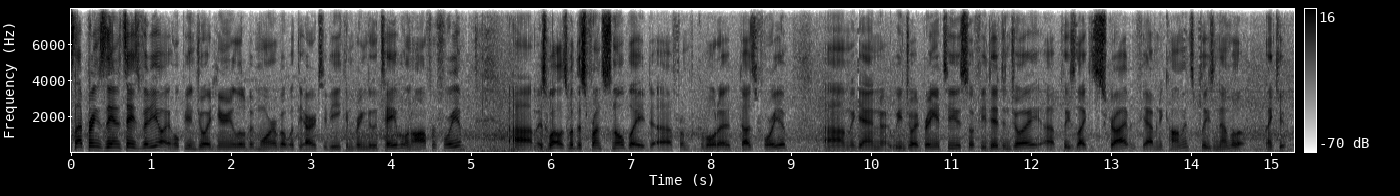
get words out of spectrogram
So that brings the end of today's video. I hope you enjoyed hearing a little bit more about what the RTV can bring to the table and offer for you, um, as well as what this front snow blade uh, from Kubota does for you. Um, again, we enjoyed bringing it to you, so if you did enjoy, uh, please like and subscribe. If you have any comments, please in down below. Thank you.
